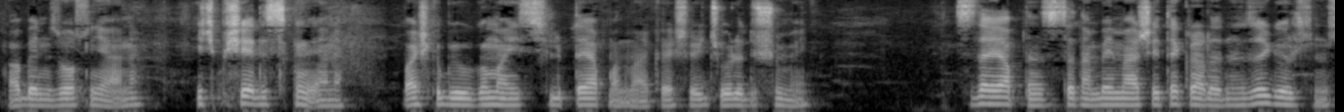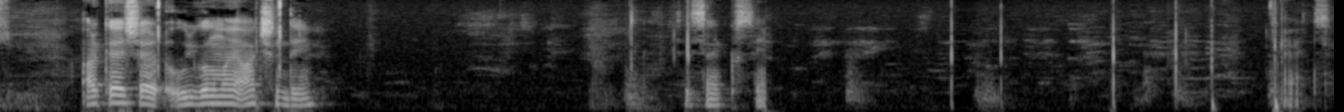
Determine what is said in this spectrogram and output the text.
Haberiniz olsun yani. Hiçbir şeyde sıkıntı yani. Başka bir uygulamayı silip de yapmadım arkadaşlar. Hiç öyle düşünmeyin. Siz de yaptığınız zaten benim her şeyi tekrarladığınızda görürsünüz. Arkadaşlar uygulamayı açın deyin. Sesini kısayım. Evet.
